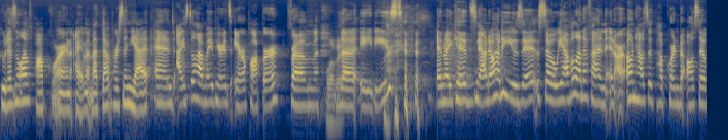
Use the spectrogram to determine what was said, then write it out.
who doesn't love popcorn? I haven't met that person yet. And I still have my parents' air popper from the 80s. and my kids now know how to use it. So we have a lot of fun in our own house with popcorn, but also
